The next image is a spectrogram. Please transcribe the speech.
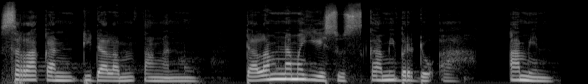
serahkan di dalam tanganmu. Dalam nama Yesus kami berdoa. Amin.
